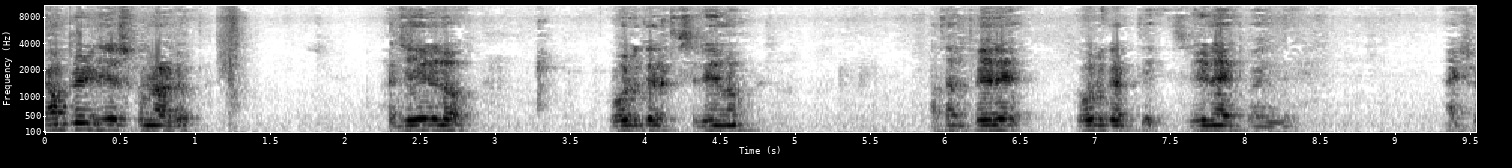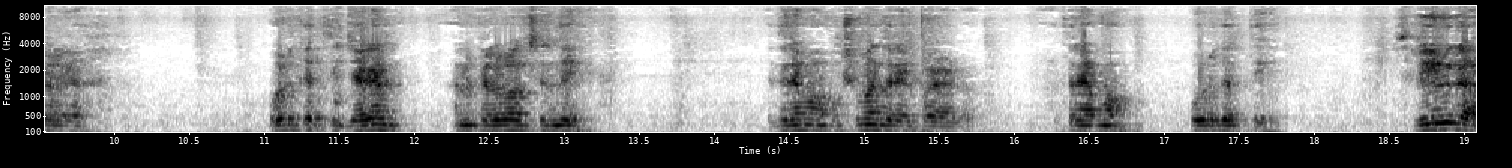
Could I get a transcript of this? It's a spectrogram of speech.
కంప్లీట్ చేసుకున్నాడు. ఆ జైల్లో కోడికత్తి శ్రీను అతని పేరే కోడికత్తి శ్రీను అయిపోయింది. యాక్చువల్గా కోడికత్తి జగన్ అని పిలవాల్సింది ఇతనేమో ముఖ్యమంత్రి అయిపోయాడు. అతనేమో కోడికత్తి శ్రీనుగా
